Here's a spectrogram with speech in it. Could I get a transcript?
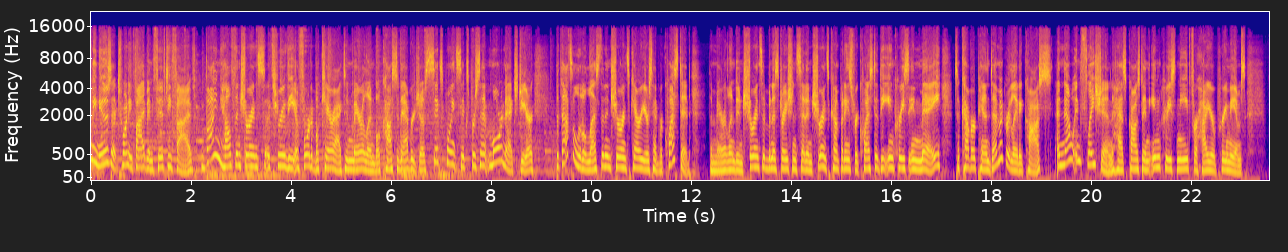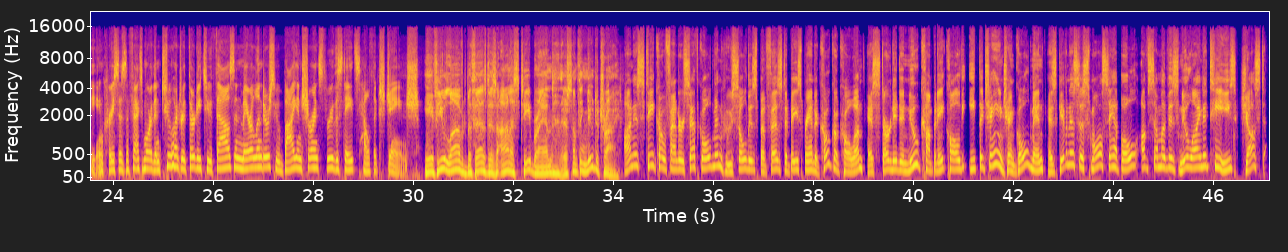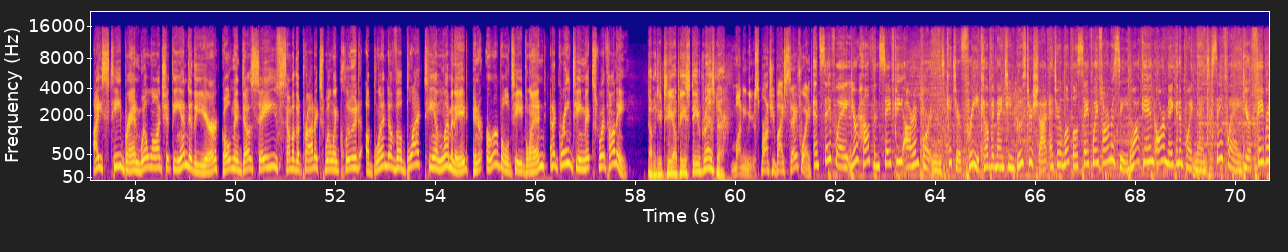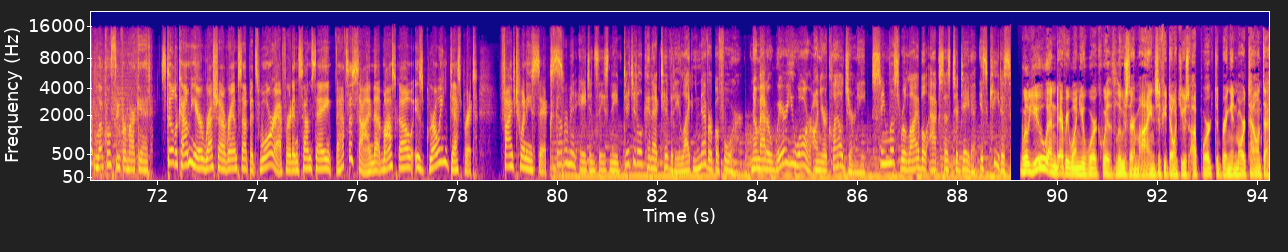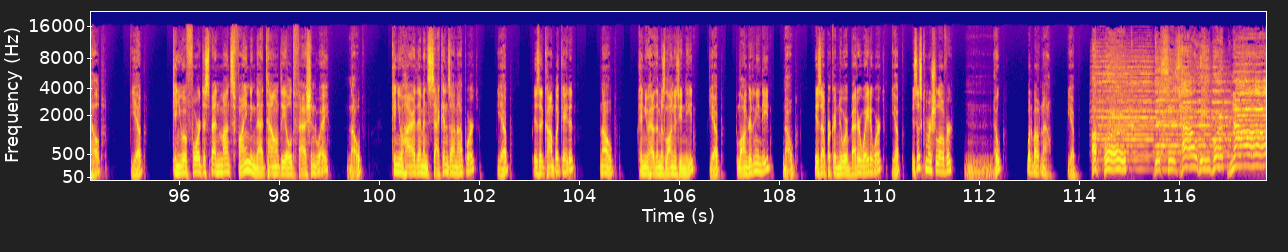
Money news at 25 and 55. Buying health insurance through the Affordable Care Act in Maryland will cost an average of 6.6% more next year, but that's a little less than insurance carriers had requested. The Maryland Insurance Administration said insurance companies requested the increase in May to cover pandemic related costs, and now inflation has caused an increased need for higher premiums. The increases affect more than 232,000 Marylanders who buy insurance through the state's health exchange. If you loved Bethesda's Honest Tea brand, there's something new to try. Honest Tea co founder Seth Goldman, who sold his Bethesda based brand to Coca Cola, has started a new company called Eat the Change. And Goldman has given us a small sample of some of his new line of teas. Just Iced Tea brand will launch at the end of the year. Goldman does say some of the products will include a blend of a black tea and lemonade, an herbal tea blend, and a green tea mixed with honey. WTOP Steve Dresner. Money News brought to you by Safeway. At Safeway, your health and safety are important. Get your free COVID 19 booster shot at your local Safeway pharmacy. Walk in or make an appointment. Safeway, your favorite local supermarket. Still to come here, Russia ramps up its war effort, and some say that's a sign that Moscow is growing desperate. 526. Government agencies need digital connectivity like never before. No matter where you are on your cloud journey, seamless, reliable access to data is key to. Success. Will you and everyone you work with lose their minds if you don't use Upwork to bring in more talent to help? Yep. Can you afford to spend months finding that talent the old fashioned way? Nope. Can you hire them in seconds on Upwork? Yep. Is it complicated? Nope. Can you have them as long as you need? Yep. Longer than you need? Nope. Is Upwork a newer, better way to work? Yep. Is this commercial over? Nope. What about now? Yep. Upwork. This is how we work now.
